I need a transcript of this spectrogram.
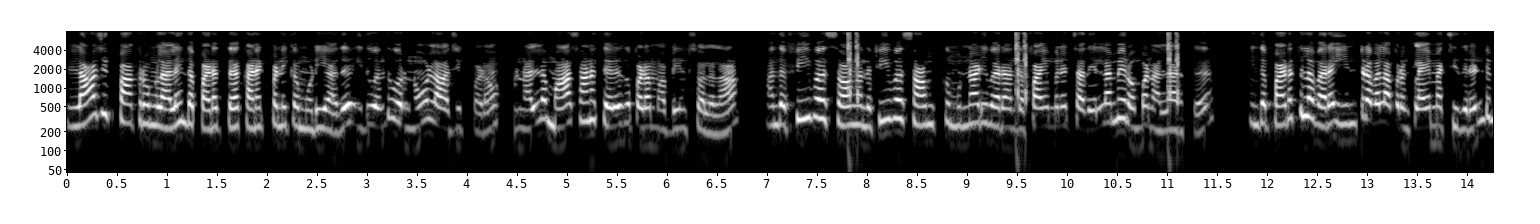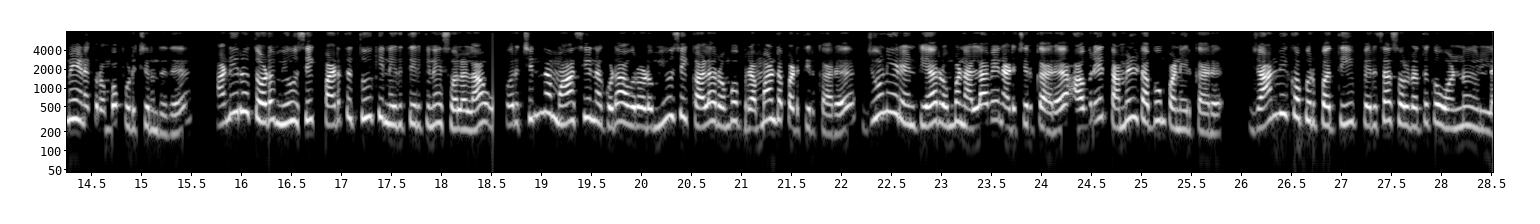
லாஜிக் பார்க்குறவங்களால இந்த படத்தை கனெக்ட் பண்ணிக்க முடியாது. இது வந்து ஒரு நோ லாஜிக் படம். ஒரு நல்ல மாசான தெலுங்கு படம் அப்படின்னு சொல்லலாம். அந்த ஃபீவர் சாங் அந்த ஃபீவர் சாங்க்கு முன்னாடி வர அந்த ஃபைவ் மினிட்ஸ் அது எல்லாமே ரொம்ப நல்லா இருக்கு. இந்த படத்தில் வர இன்டர்வல் அப்புறம் கிளைமேக்ஸ் இது ரெண்டுமே எனக்கு ரொம்ப பிடிச்சிருந்தது. அனிருத்தோட மியூசிக் படத்தை தூக்கி நிறுத்திருக்குன்னே சொல்லலாம். ஒரு சின்ன மாசியனை கூட அவரோட மியூசிக்கால ரொம்ப பிரம்மாண்டப்படுத்திருக்காரு ஜூனியர் என்டிஆர் ரொம்ப நல்லாவே நடிச்சிருக்காரு. அவரே தமிழ் டப்பும் பண்ணியிருக்காரு. ஜான்வி கபூர் பத்தி பெருசா சொல்றதுக்கு ஒன்றும் இல்ல.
